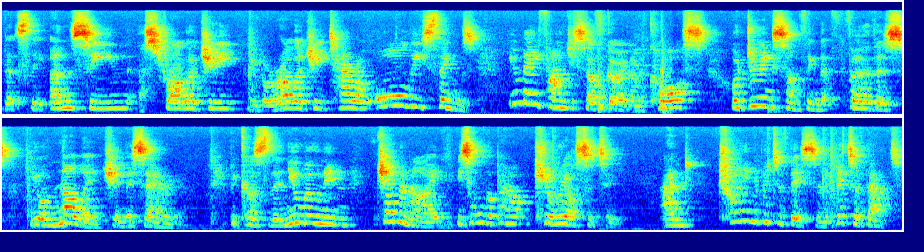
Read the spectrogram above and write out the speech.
that's the unseen, astrology, numerology, tarot, all these things. You may find yourself going on a course or doing something that furthers your knowledge in this area because the new moon in Gemini is all about curiosity and trying a bit of this and a bit of that.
